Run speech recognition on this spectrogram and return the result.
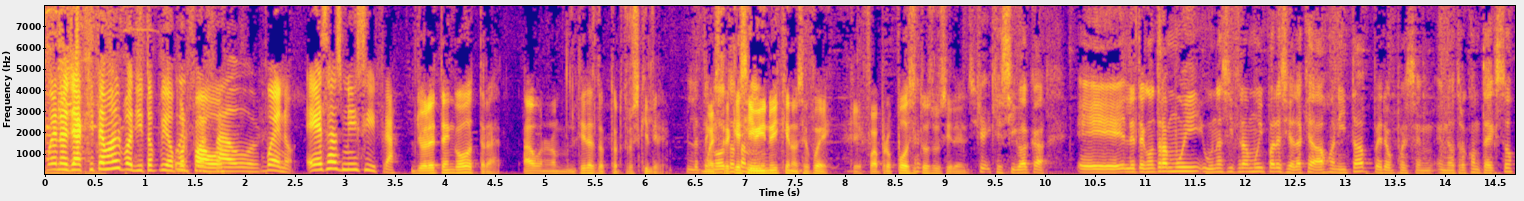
Bueno, ya quitemos el pollito pío, por por favor. favor. Bueno, esa es mi cifra. Yo le tengo otra. Ah, bueno, no, mentiras, doctor Troskiller. Le Muestre que sí vino y que no se fue. Que fue a propósito su silencio. Que, que sigo acá. Eh, le tengo otra muy, una cifra muy parecida a la que daba Juanita, pero pues en, en otro contexto.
